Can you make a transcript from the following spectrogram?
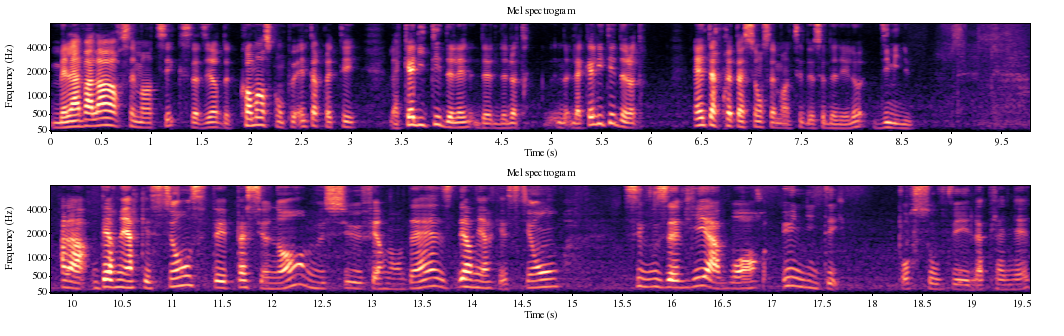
mais la valeur sémantique, c'est-à-dire de comment est-ce qu'on peut interpréter la qualité de, notre, la qualité de notre interprétation sémantique de ces données-là diminue. Alors, dernière question, c'était passionnant, Monsieur Fernandez. Dernière question, si vous aviez à avoir une idée pour sauver la planète,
